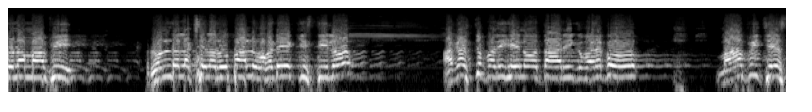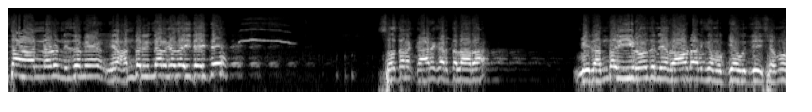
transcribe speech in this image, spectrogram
రుణమాఫీ రెండు లక్షల రూపాయలు ఒకటే కిస్తీలో ఆగస్టు పదిహేనవ తారీఖు వరకు మాఫీ చేస్తా అన్నాడు. నిజమే. అందరు విన్నారు కదా ఇదైతే? సోదర కార్యకర్తలారా మీరందరూ ఈ రోజు నేను రావడానికి ముఖ్య ఉద్దేశము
